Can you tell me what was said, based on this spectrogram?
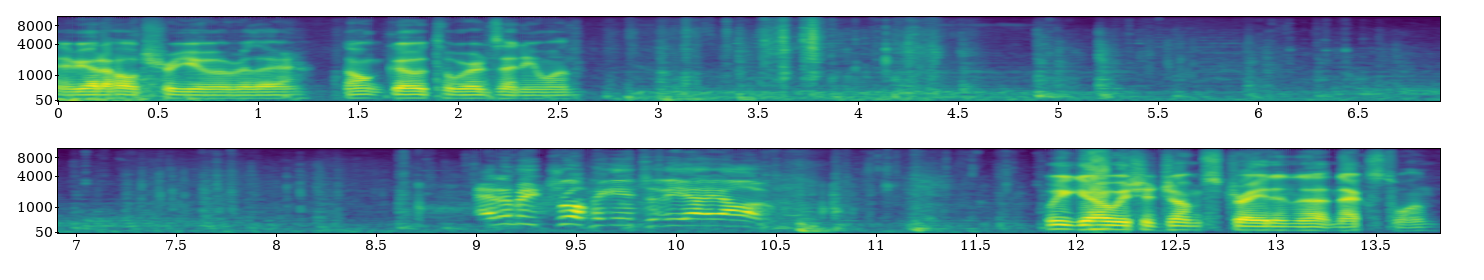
Yeah, we got a whole trio over there. Don't go towards anyone. Enemy dropping into the AO. We go. We should jump straight into that next one.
